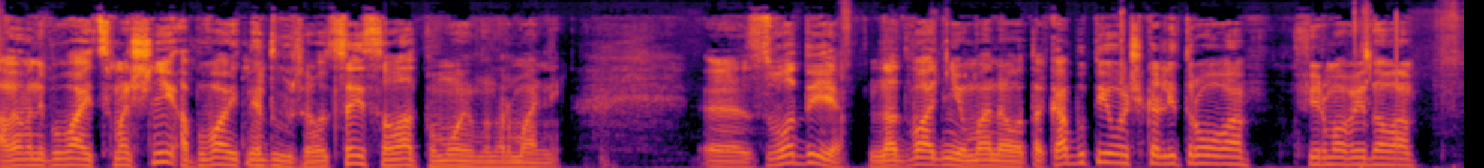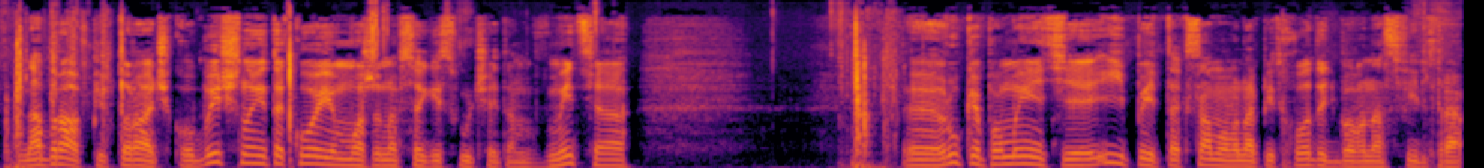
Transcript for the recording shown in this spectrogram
Але вони бувають смачні, а бувають не дуже. Оцей салат, по-моєму, нормальний. Е, З води на 2 дні у мене отака бутилочка літрова, фірма видала. Набрав півторачку обичної такої, може на всякий случай там вмиться. Е, Руки помить і пить так само вона підходить, бо вона з фільтра.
